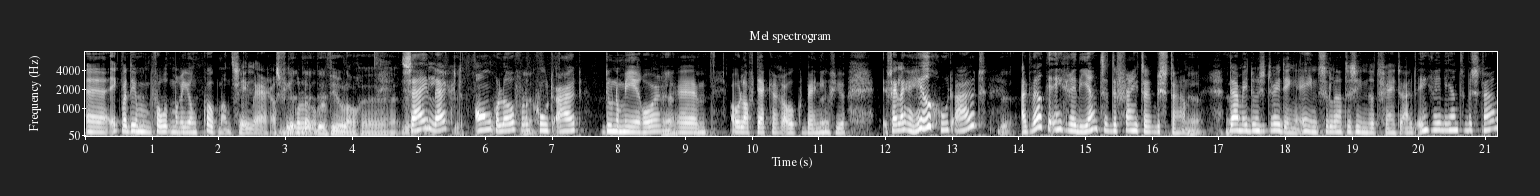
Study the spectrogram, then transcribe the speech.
Uh, ik waardeer bijvoorbeeld Marion Koopmans heel erg als viroloog. De, de, de viroloog. Zij legt ongelooflijk goed uit. Doen er meer hoor. Ehm, Olaf Dekker ook bij Nieuwsuur zij leggen heel goed uit uit welke ingrediënten de feiten bestaan. Daarmee doen ze twee dingen. Eén, ze laten zien dat feiten uit ingrediënten bestaan.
